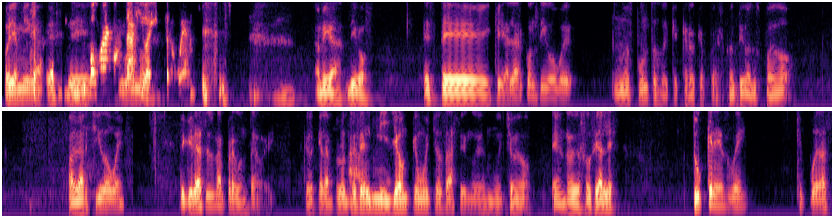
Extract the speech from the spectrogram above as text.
Oye, amiga, este, Un poco de contagio bueno. ahí, pero bueno. amiga, digo, este, quería hablar contigo, güey, unos puntos, güey, que creo que pues contigo los puedo hablar chido, güey. Te quería hacer una pregunta, güey. Creo que la pregunta es ver. el millón que muchos hacen, güey, mucho en redes sociales. ¿Tú crees, güey, que puedas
